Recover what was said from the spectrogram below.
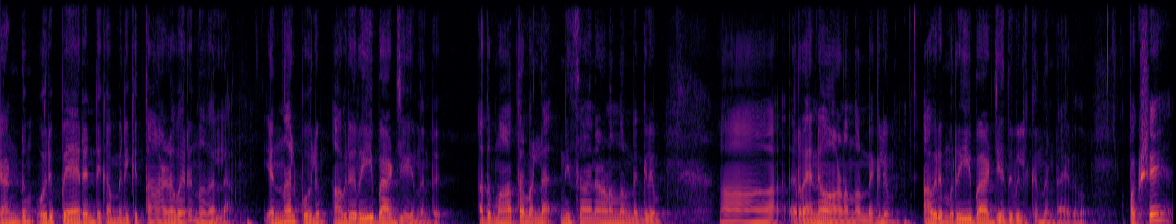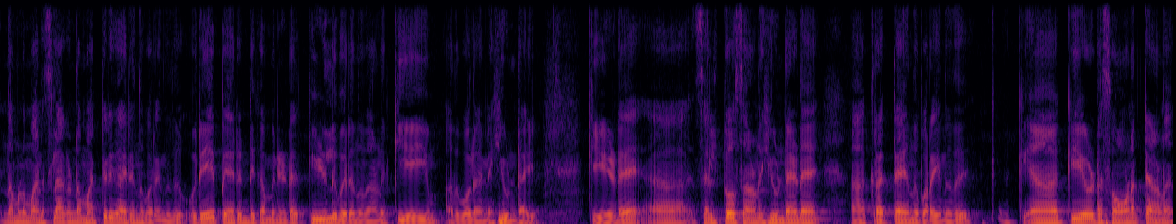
രണ്ടും ഒരു പേരന്റ് കമ്പനിക്ക് താഴെ വരുന്നതല്ല. എന്നാൽ പോലും അവർ റീബാഡ് ചെയ്യുന്നുണ്ട്. അത് മാത്രമല്ല നിസാൻ ആണെന്നുണ്ടെങ്കിലും റെനോ ആണെന്നുണ്ടെങ്കിലും അവരും റീബാഡ് ചെയ്ത് വിൽക്കുന്നുണ്ടായിരുന്നു. പക്ഷേ നമ്മൾ മനസ്സിലാക്കേണ്ട മറ്റൊരു കാര്യം എന്ന് പറയുന്നത് ഒരേ പേരന്റ് കമ്പനിയുടെ കീഴിൽ വരുന്നതാണ് കിയയും അതുപോലെ തന്നെ ഹ്യുണ്ടായും കിയയുടെ സെൽറ്റോസ് ആണ് ഹ്യുണ്ടായുടെ ക്രെറ്റ എന്ന് പറയുന്നത്. കിയയുടെ സോണറ്റാണ്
